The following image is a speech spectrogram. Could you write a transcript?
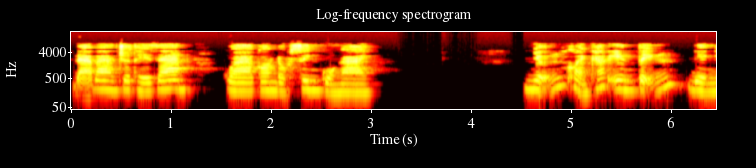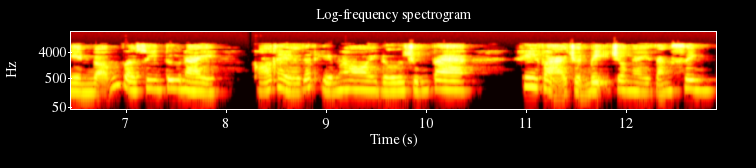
đã ban cho thế gian qua con độc sinh của Ngài. Những khoảnh khắc yên tĩnh để nghiền ngẫm và suy tư này có thể rất hiếm hoi đối với chúng ta khi phải chuẩn bị cho ngày Giáng sinh.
